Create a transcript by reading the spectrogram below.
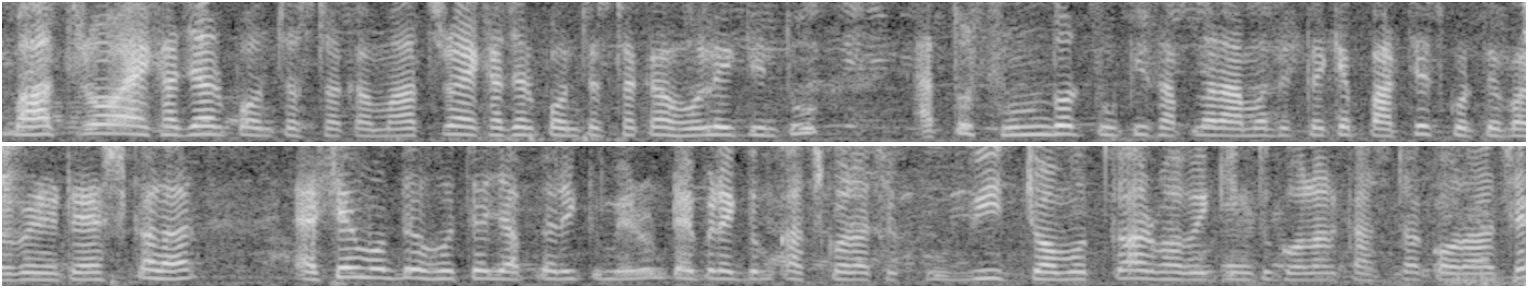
মাত্র এক হাজার পঞ্চাশ টাকা, মাত্র এক হাজার পঞ্চাশ টাকা হলে কিন্তু এত সুন্দর টু পিস আপনারা আমাদের থেকে পারচেস করতে পারবেন। এটা অ্যাশ কালার অ্যাশের মধ্যে হচ্ছে যে আপনার একটু মেরুন টাইপের একদম কাজ করা আছে। খুবই চমৎকারভাবে কিন্তু গলার কাজটা করা আছে।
